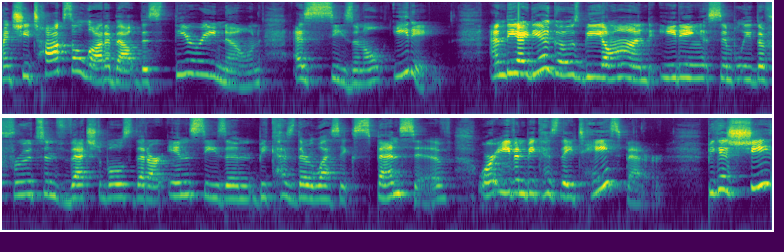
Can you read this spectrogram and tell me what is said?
and she talks a lot about this theory known as seasonal eating. And the idea goes beyond eating simply the fruits and vegetables that are in season because they're less expensive or even because they taste better. Because she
